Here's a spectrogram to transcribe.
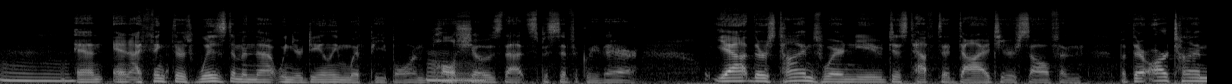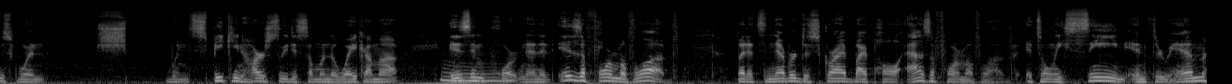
Mm. And and I think there's wisdom in that when you're dealing with people, and Paul mm. shows that specifically there. Yeah, there's times when you just have to die to yourself, and but there are times when sh- when speaking harshly to someone to wake them up is hmm. important, and it is a form of love. But it's never described by Paul as a form of love. It's only seen in through him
